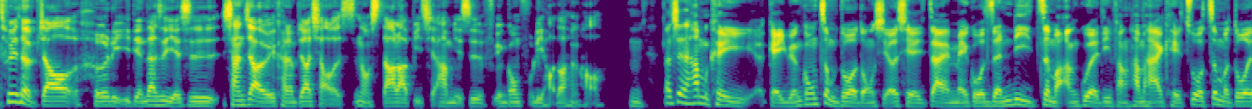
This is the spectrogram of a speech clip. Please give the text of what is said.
Twitter 比较合理一点，但是也是相较于可能比较小的那种 Startup 比起来，他们也是员工福利好到很好。嗯，那既然他们可以给员工这么多的东西，而且在美国人力这么昂贵的地方，他们还可以做这么多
